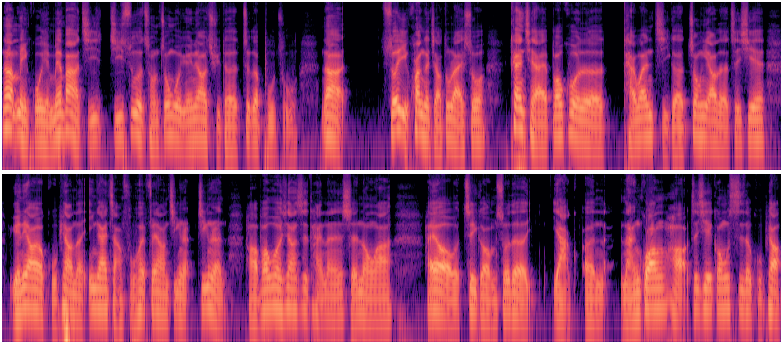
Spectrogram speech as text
那美国也没有办法急急速的从中国原料取得这个补足，那所以换个角度来说，看起来包括了。台湾几个重要的这些原料股票呢，应该涨幅会非常惊人惊人。好，包括像是台南神龙啊，还有这个我们说的亚呃南光哈这些公司的股票，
